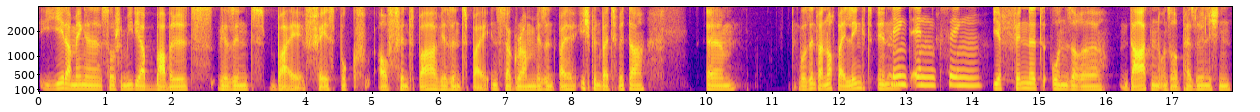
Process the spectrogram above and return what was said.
jeder Menge Social Media Bubbles. Wir sind bei Facebook auffindbar, wir sind bei Instagram, wir sind bei, ich bin bei Twitter. Ähm, wo sind wir noch? Bei LinkedIn. LinkedIn, Xing. Ihr findet unsere Daten, unsere persönlichen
